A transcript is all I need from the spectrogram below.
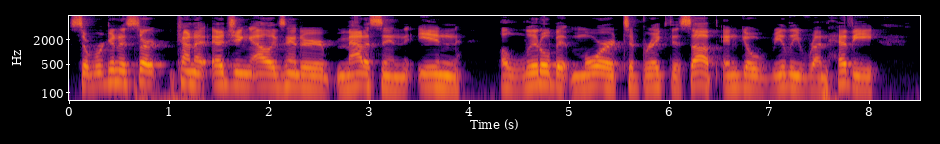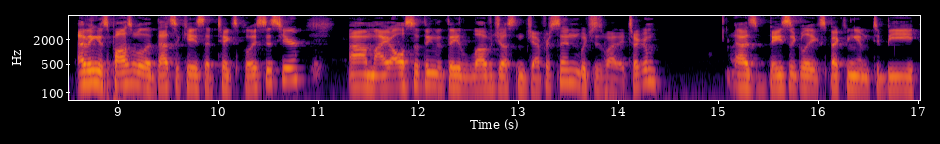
so we're going to start kind of edging Alexander Mattison in a little bit more to break this up and go really run heavy. I think it's possible that that's a case that takes place this year. Um, I also think that they love Justin Jefferson, which is why they took him, as basically expecting him to be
